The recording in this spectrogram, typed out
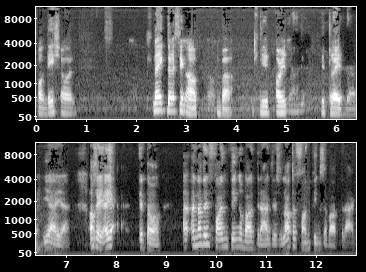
foundation. Like, dressing up, Oo. ba? You, or, you tried na. Yeah, yeah. Okay, I, ito, a- another fun thing about drag, there's a lot of fun things about drag,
